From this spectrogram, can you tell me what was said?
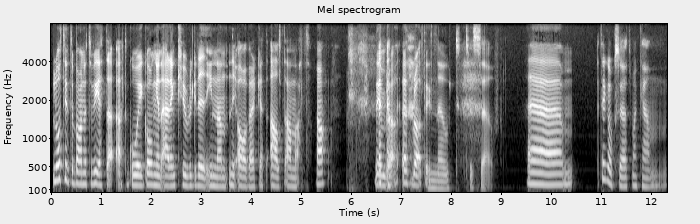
låt inte barnet veta att gå i gången är en kul grej innan ni avverkat allt annat. Ja, det är en bra, ett bra tips. Note to self. Ehm, Jag tänker också att man kan,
